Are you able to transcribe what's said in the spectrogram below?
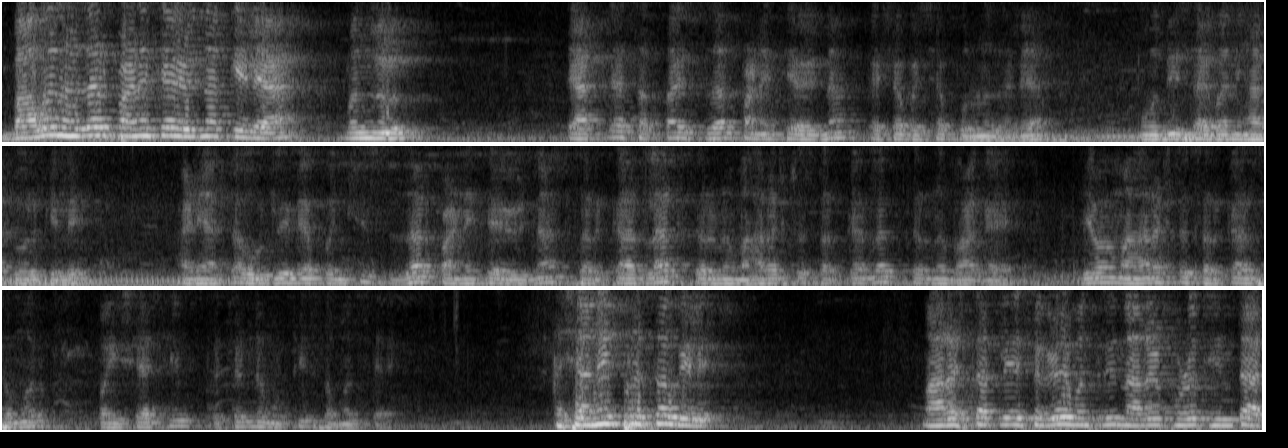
बावन्न हजार पाण्याच्या योजना केल्या मंजूर. त्यातल्या सत्तावीस हजार पाण्याच्या योजना कशा बशा पूर्ण झाल्या? मोदी साहेबांनी हात वर केले. आणि आता उरलेल्या पंचवीस हजार पाण्याच्या योजना सरकारलाच करणं महाराष्ट्र सरकारलाच करणं भाग आहे. जेव्हा महाराष्ट्र सरकार समोर पैशाची प्रचंड मोठी समस्या आहे. असे अनेक प्रस्ताव गेले. महाराष्ट्रातले सगळे मंत्री नारळ फोडत हिंडतात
